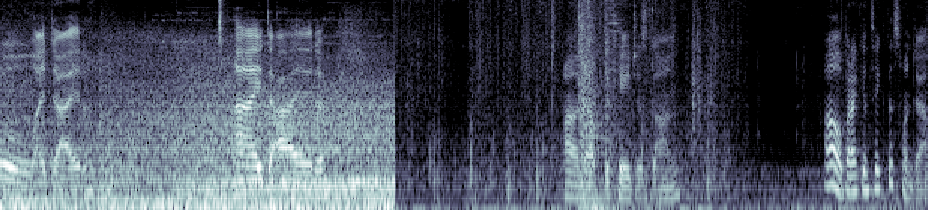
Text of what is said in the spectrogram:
Oh, I died. I died. Oh, nope, the cage is gone. Oh, but I can take this one down.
